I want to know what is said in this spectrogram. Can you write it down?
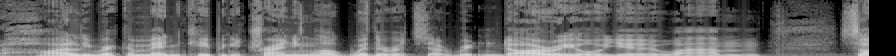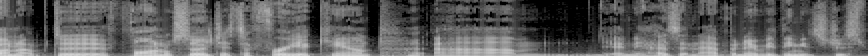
highly recommend keeping a training log whether it's a written diary or you um, sign up to Final Surge. That's a free account. Um, and it has an app and everything. It's just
